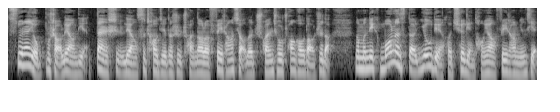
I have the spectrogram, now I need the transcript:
虽然有不少亮点，但是两次超节都是传到了非常小的传球窗口导致的。那么 Nick Mullins 的优点和缺点同样非常明显，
